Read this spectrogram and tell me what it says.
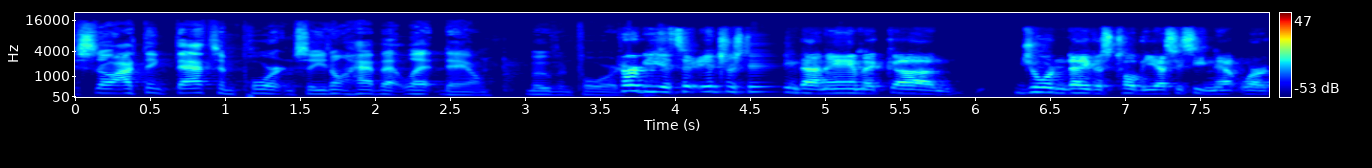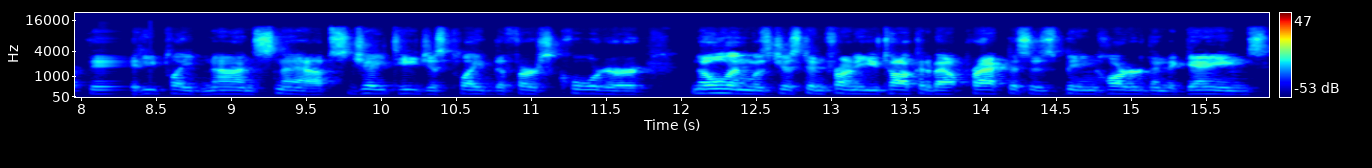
so I think that's important so you don't have that letdown moving forward. Kirby, it's an interesting dynamic. Um, Jordan Davis told the SEC network that he played nine snaps. JT just played the first quarter. Nolan was just in front of you talking about practices being harder than the games.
